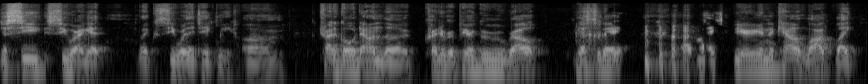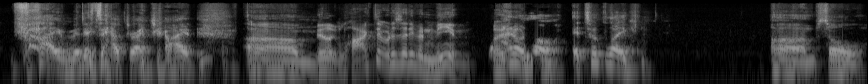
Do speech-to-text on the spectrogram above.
Just see see where I get, like see where they take me. Um, try to go down the credit repair guru route yesterday. My Experian account locked like five minutes after I tried. Um, They like locked it. What does that even mean? Like, I don't know. It took like, um, so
